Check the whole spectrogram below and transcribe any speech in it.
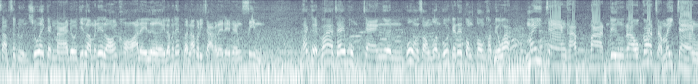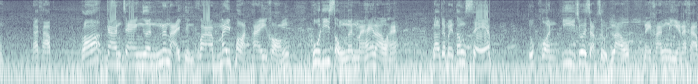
สนับสนุนช่วยกันมา โดยที่เราไม่ได้ร้องขออะไรเลยเราไม่ได้เปิดรับบริจาคอะไรใดทั้งสิ้น ถ้าเกิดว่าจะให้ผมแจงเงินพวกผมสองคนพูดกันได้ตรงๆครับเดียวว่าไม่แจงครับ บาทดึงเราก็จะไม่แจงนะครับ เพราะการแจงเงินนั่นหมายถึงความไม่ปลอดภัยของผู้ที่ส่งเงินมาให้เราฮะเราจะเป็นต้องเซฟ ทุกคนที่ช่วยสนับสนุนเราในครั้งนี้นะครับ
